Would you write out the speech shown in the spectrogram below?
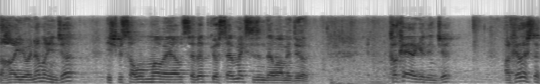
daha iyi oynamayınca hiçbir savunma veya sebep göstermeksizin devam ediyorum. Kaka'ya gelince arkadaşlar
